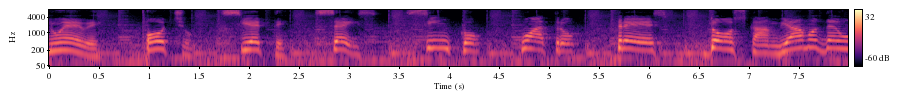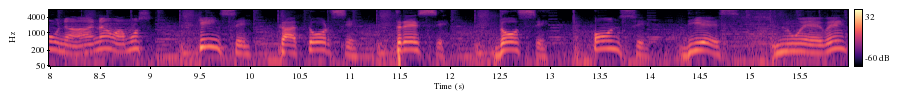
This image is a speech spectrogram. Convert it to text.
9, 8, 7, 6, 5, 4, 3, 2. Cambiamos de una, Ana, vamos. 15, 14, 13, 12, 11, 10, 9,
